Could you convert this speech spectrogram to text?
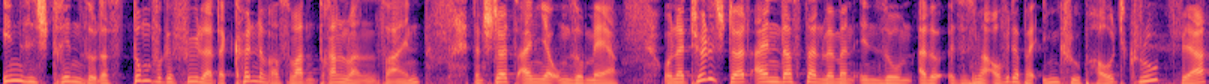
in sich drin so das dumpfe Gefühl hat, da könnte was dran sein, dann stört es einen ja umso mehr. Und natürlich stört einen das dann, wenn man in so, also es ist mal auch wieder bei In-Group, Out-Group, ja,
